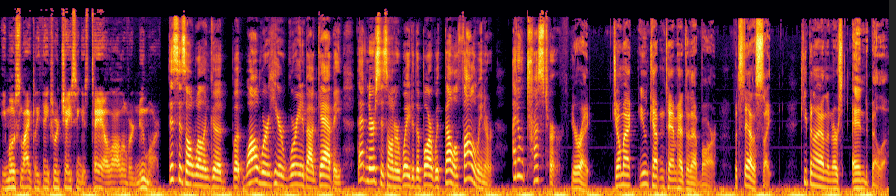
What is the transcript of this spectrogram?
He most likely thinks we're chasing his tail all over Newmark. This is all well and good, but while we're here worrying about Gabby, that nurse is on her way to the bar with Bella following her. I don't trust her. You're right. Joe Mac, you and Captain Tam head to that bar, but stay out of sight. Keep an eye on the nurse and Bella.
